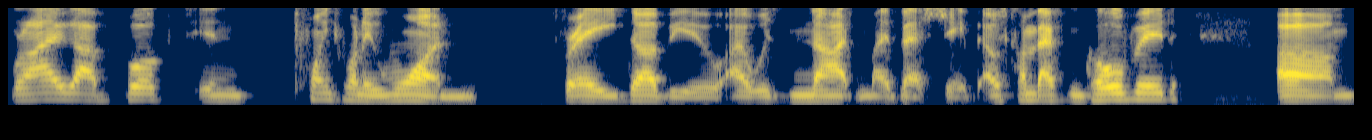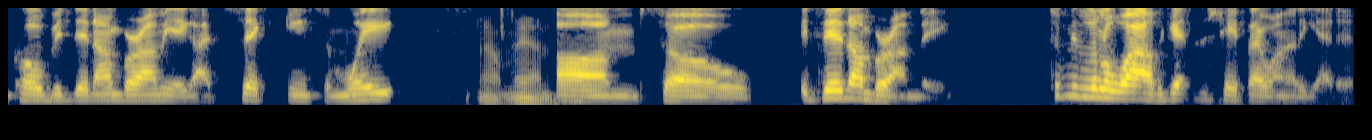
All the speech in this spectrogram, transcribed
when I got booked in 2021 for AEW, I was not in my best shape. I was coming back from COVID. Um, COVID did number on me. I got sick, gained some weight. Oh man. Um, so it did number on me. took me a little while to get in the shape I wanted to get in,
